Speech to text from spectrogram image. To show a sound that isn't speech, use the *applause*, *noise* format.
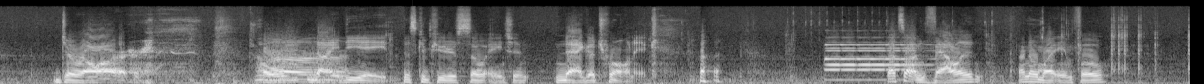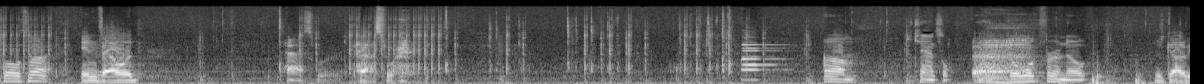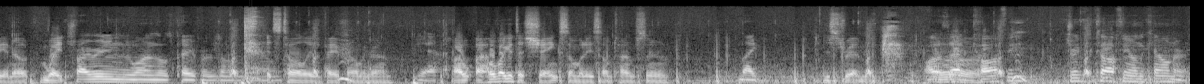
Durar. *laughs* Home 98. This computer's so ancient. Nagatronic. *laughs* That's not invalid. I know my info. Well, it's not. Invalid Password. Password. Um, cancel. Go look for a note. There's got to be a note. Wait, Try reading one of those papers on the ground. it's totally the paper on the ground. yeah, I, I hope I get to shank somebody sometime soon. like, Just straight like, oh, is that coffee? Drink the coffee on the counter.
